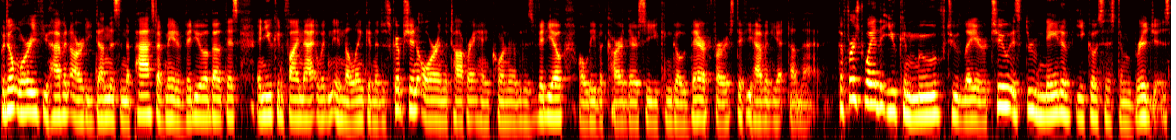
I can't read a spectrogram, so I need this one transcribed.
But don't worry if you haven't already done this in the past. I've made a video about this and you can find that in the link in the description or in the top right hand corner of this video. I'll leave a card there so you can go there first if you haven't yet done that. The first way that you can move to layer 2 is through native ecosystem bridges,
